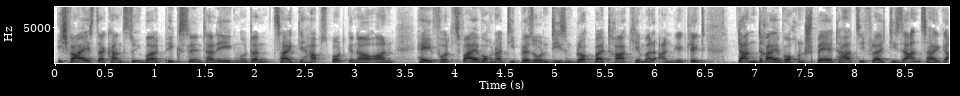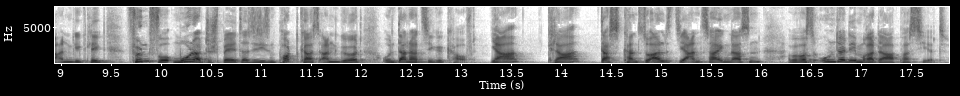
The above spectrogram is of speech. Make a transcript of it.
Ich weiß, da kannst du überall Pixel hinterlegen und dann zeigt dir HubSpot genau an, hey, vor zwei Wochen hat die Person diesen Blogbeitrag hier mal angeklickt, dann drei Wochen später hat sie vielleicht diese Anzeige angeklickt, fünf Monate später hat sie diesen Podcast angehört und dann hat sie gekauft. Ja, Klar, das kannst du alles dir anzeigen lassen, aber was unter dem Radar passiert,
